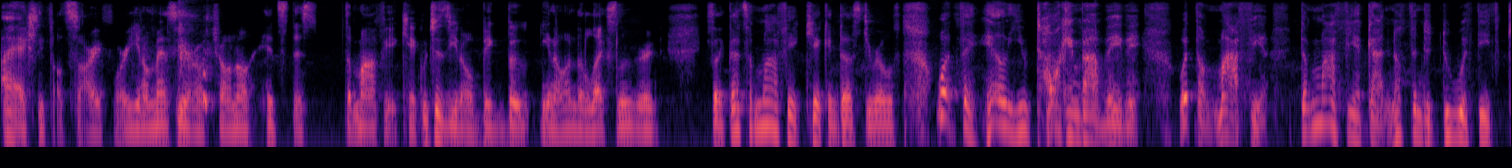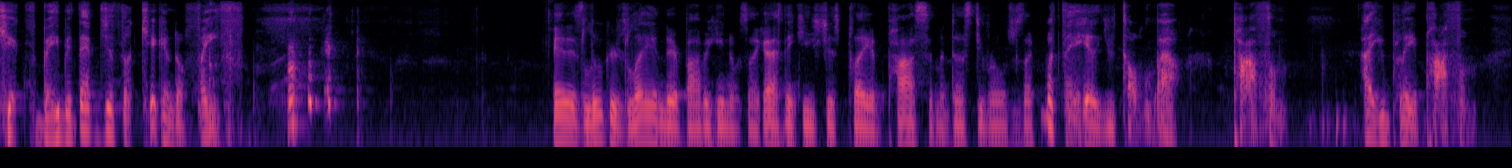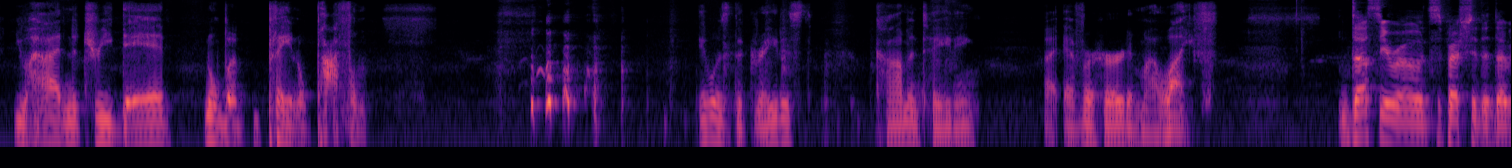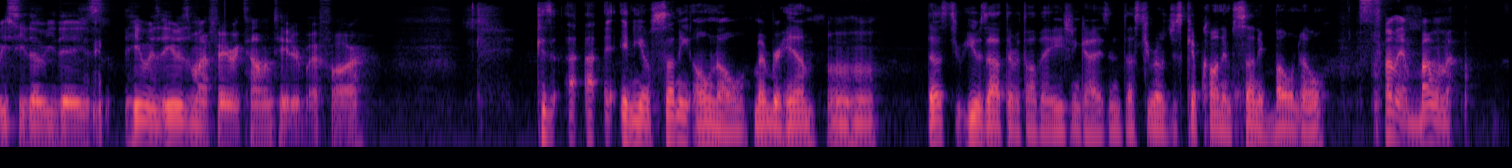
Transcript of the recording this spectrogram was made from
I actually felt sorry for. You know, Masahiro Chono hits this the mafia kick, which is, you know, big boot, you know, under Lex Luger. And he's like, that's a mafia kick. And Dusty Rhodes, what the hell are you talking about, baby? What the mafia? The mafia got nothing to do with these kicks, baby. That's just a kick in the face. and as Luger's laying there, Bobby Heenan's like, I think he's just playing possum. And Dusty Rhodes was like, what the hell are you talking about? Possum. How you play possum? You hide in the tree dead? Nobody play no possum. it was the greatest commentating I ever heard in my life. Dusty Rhodes, especially the WCW days, he was he was my favorite commentator by far. Because and you know Sonny Ono, remember him? Mm-hmm. Dusty, he was out there with all the Asian guys, and Dusty Rhodes just kept calling him Sonny Bono. Sonny Bono.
